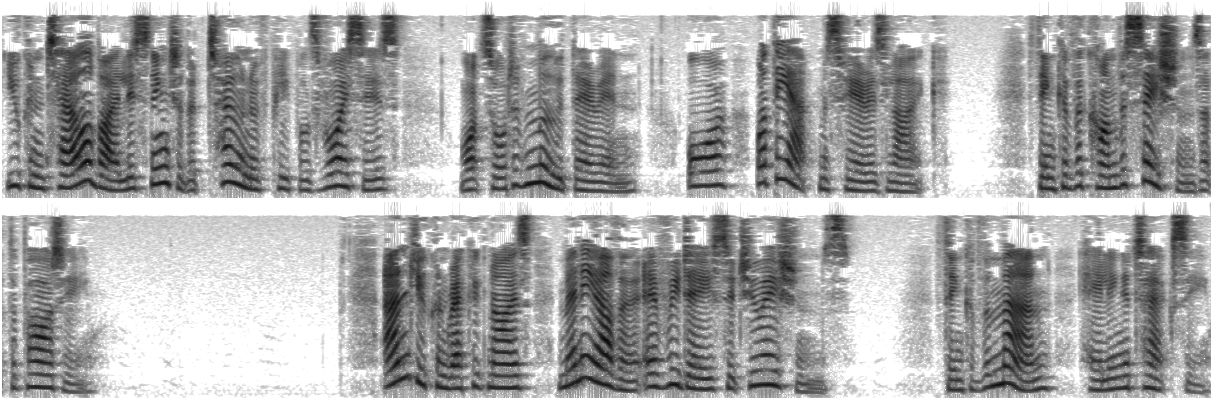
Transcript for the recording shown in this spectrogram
You can tell by listening to the tone of people's voices what sort of mood they're in or what the atmosphere is like. Think of the conversations at the party and you can recognize many other everyday situations. Think of the man hailing a taxi.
